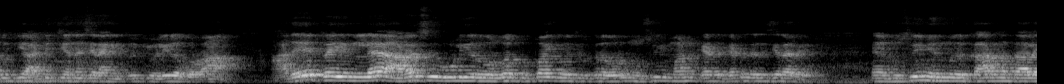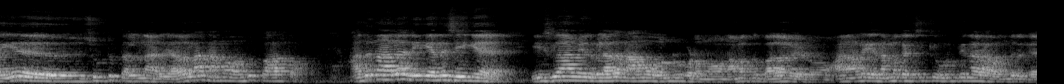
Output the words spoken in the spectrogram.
தூக்கி அடித்து என்ன செய்கிறாங்க தூக்கி வெளியில் போடுறான். அதே ட்ரெயினில் அரசு ஊழியர் ஒருவர் துப்பாக்கி வச்சிருக்கிற ஒரு முஸ்லீமான்னு கேட்டு கேட்டு என்ன செய்கிறாரு முஸ்லீம் என்பது காரணத்தாலேயே சுட்டு தள்ளினாரு. அதெல்லாம் நம்ம வந்து பார்த்தோம். அதனால நீங்கள் என்ன செய்யுங்க? இஸ்லாமியர்களாக நாம் ஒன்றுபடணும். நமக்கு பலம் வேணும். அதனால நம்ம கட்சிக்கு உறுப்பினராக வந்துருங்க.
